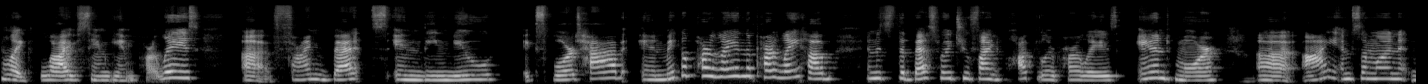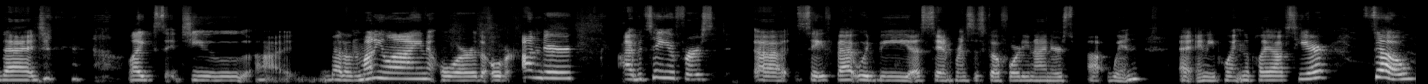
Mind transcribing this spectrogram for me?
like live same game parlays, uh, find bets in the new Explore tab, and make a parlay in the Parlay Hub. And it's the best way to find popular parlays and more. Uh, I am someone that likes to uh, bet on the money line or the over under, I would say your first uh, safe bet would be a San Francisco 49ers uh, win at any point in the playoffs here. So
